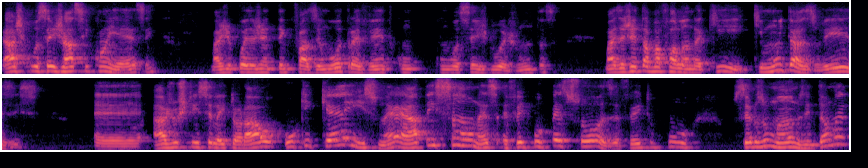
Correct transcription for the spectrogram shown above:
acho que vocês já se conhecem, mas depois a gente tem que fazer um outro evento com, com vocês duas juntas. Mas a gente estava falando aqui que muitas vezes é, a justiça eleitoral, o que quer é isso, né? É a atenção, né? É feito por pessoas, é feito por seres humanos. Então, é,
